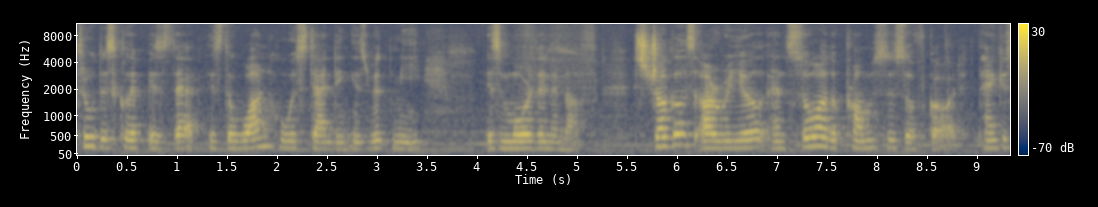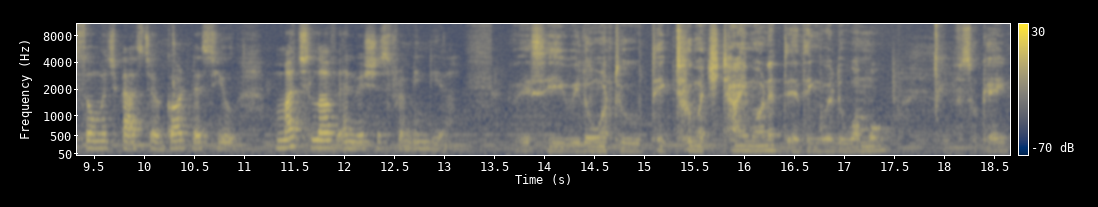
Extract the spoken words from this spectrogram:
through this clip is that is the one who is standing is with me is more than enough. Struggles are real and so are the promises of God. Thank you so much, Pastor. God bless you. Much love and wishes from India. We see, we don't want to take too much time on it. I think we'll do one more, if it's okay.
